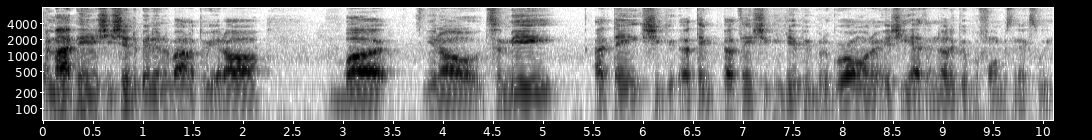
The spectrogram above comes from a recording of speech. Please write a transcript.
in my opinion, she shouldn't have been in the bottom three at all. But you know, to me, I think she could, I think I think she could get people to grow on her if she has another good performance next week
